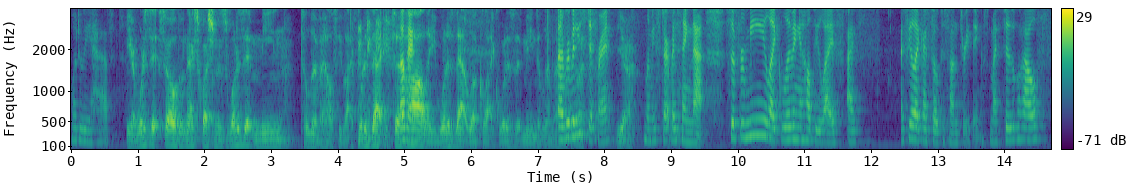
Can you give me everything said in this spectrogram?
what do we have? Yeah. What is it? So the next question is, what does it mean to live a healthy life? What is that to Okay. Holly? What does that look like? What does it mean to live a healthy Everybody's life? different. Yeah. Let me start by saying that. So for me, like living a healthy life, I, f- I feel like I focus on three things: my physical health,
